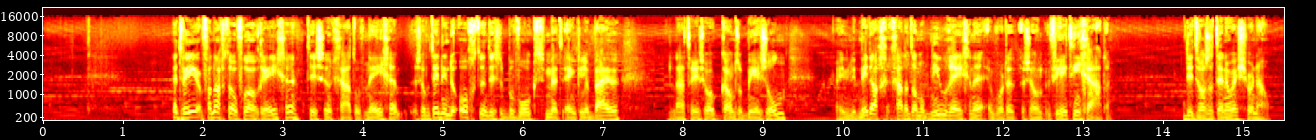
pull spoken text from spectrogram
Het weer, vannacht overal regen. Het is een graad of 9. Zometeen in de ochtend is het bewolkt met enkele buien. Later is er ook kans op meer zon. Maar in de middag gaat het dan opnieuw regenen en wordt het zo'n 14 graden. Dit was het NOS Journaal.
